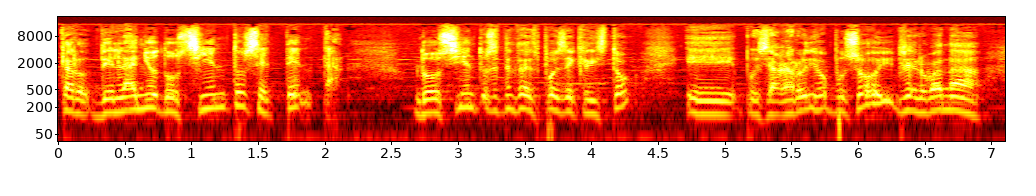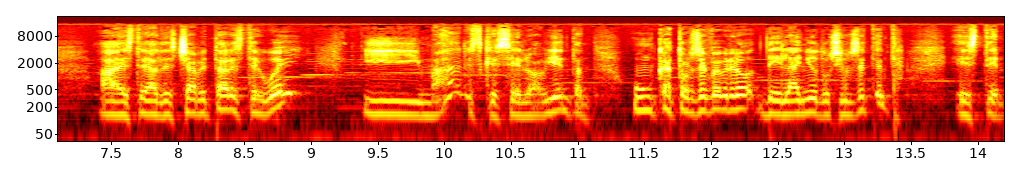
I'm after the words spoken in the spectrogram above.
Claro, del año 270. 270 después de Cristo, eh, pues se agarró y dijo, pues hoy se lo van a, a, este, a deschavetar este güey. Y madres que se lo avientan. Un 14 de febrero del año 270. Este,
